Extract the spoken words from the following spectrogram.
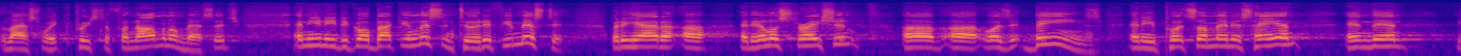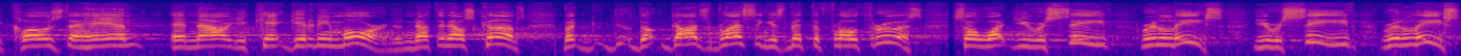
last week preached a phenomenal message, and you need to go back and listen to it if you missed it. But he had a, a, an illustration of, uh, was it beans? And he put some in his hand, and then he closed the hand, and now you can't get any more. Nothing else comes. But God's blessing is meant to flow through us. So what you receive, release. You receive, release,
